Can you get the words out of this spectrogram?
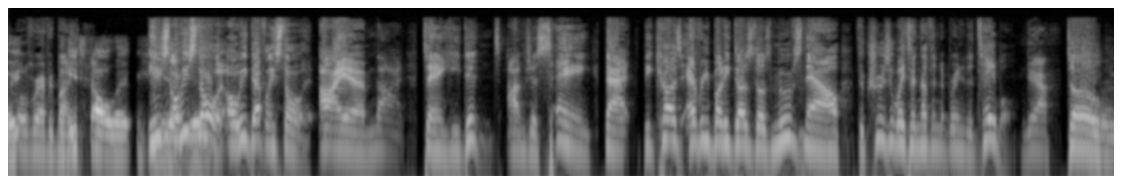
Yeah, he- over everybody. He stole it. He, Yeah, oh, he stole it. Oh, he definitely stole it. I am not saying he didn't. I'm just saying that because everybody does those moves now, the cruiserweights have nothing to bring to the table. Yeah. So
